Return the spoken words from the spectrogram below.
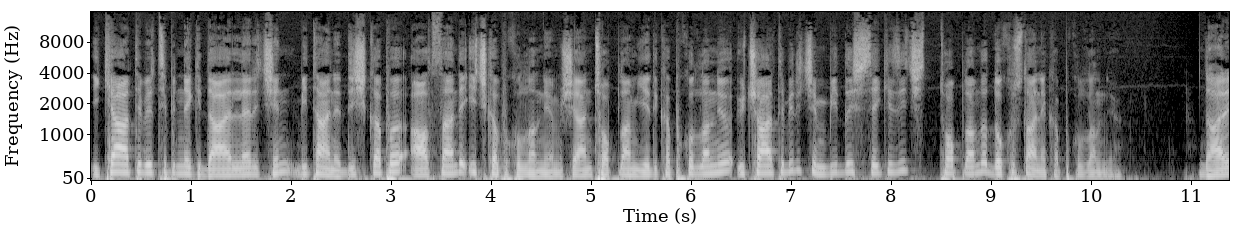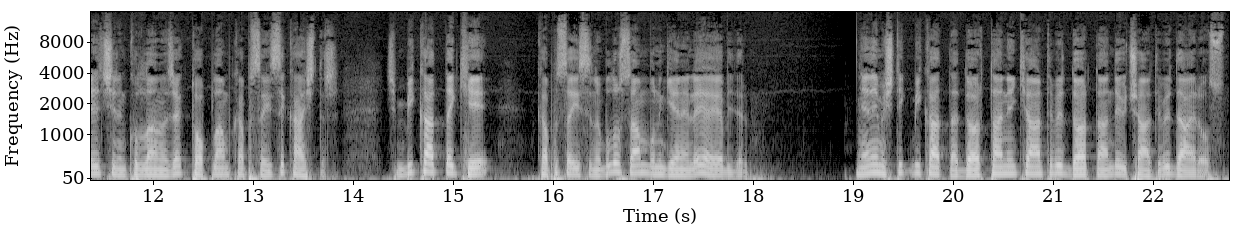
2 artı 1 tipindeki daireler için bir tane dış kapı 6 tane de iç kapı kullanılıyormuş. Yani toplam 7 kapı kullanılıyor. 3 artı 1 için bir dış 8 iç toplamda 9 tane kapı kullanılıyor. Daire için kullanılacak toplam kapı sayısı kaçtır? Şimdi bir kattaki kapı sayısını bulursam bunu genele yayabilirim. Ne demiştik? Bir katta 4 tane 2 artı 1, 4 tane de 3 artı 1 daire olsun.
